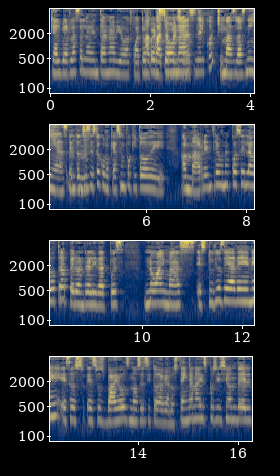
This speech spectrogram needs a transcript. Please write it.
que al verlas en la ventana vio a cuatro, A personas, cuatro personas en el coche. más las niñas. Entonces esto como que hace un poquito de amarre entre una cosa y la otra, pero en realidad pues no hay más estudios de ADN, esos, esos bios no sé si todavía los tengan a disposición de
